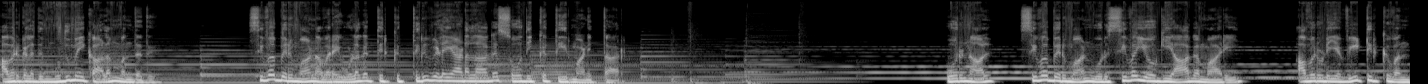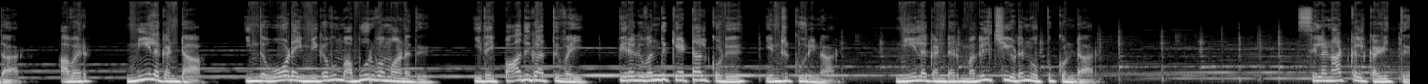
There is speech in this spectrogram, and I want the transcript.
அவர்களது முதுமை காலம் வந்தது. சிவபெருமான் அவரை உலகத்திற்கு திருவிளையாடலாக சோதிக்க தீர்மானித்தார். ஒரு நாள் சிவபெருமான் ஒரு சிவயோகி ஆக மாறி அவருடைய வீட்டிற்கு வந்தார். அவர் நீலகண்டா இந்த ஓடை மிகவும் அபூர்வமானது. இதை பாதுகாத்து வை பிறகு வந்து கேட்டால் கொடு என்று கூறினார். நீலகண்டர் மகிழ்ச்சியுடன் ஒப்புக்கொண்டார். சில நாட்கள் கழித்து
